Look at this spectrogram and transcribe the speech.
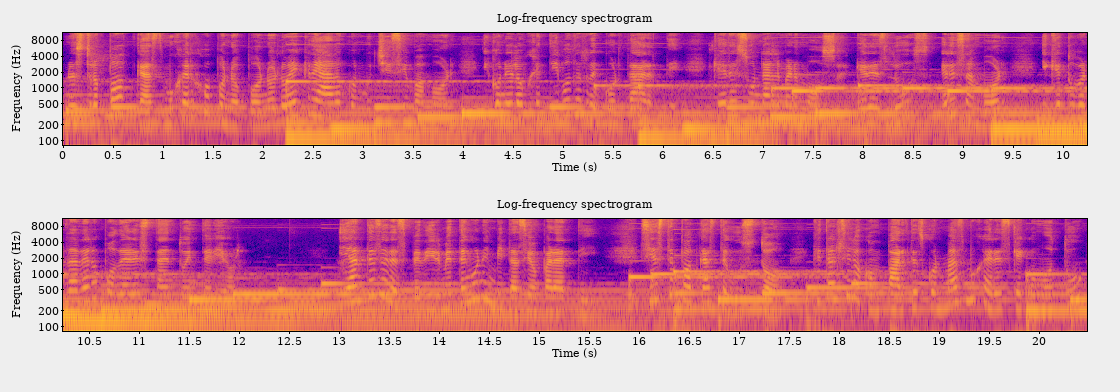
Nuestro podcast Mujer Hoponopono lo he creado con muchísimo amor y con el objetivo de recordarte que eres un alma hermosa, que eres luz, eres amor y que tu verdadero poder está en tu interior. Y antes de despedirme, tengo una invitación para ti. Si este podcast te gustó, ¿Qué tal si lo compartes con más mujeres que como tú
